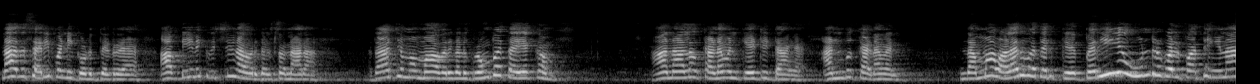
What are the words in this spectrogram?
நான் அதை சரி பண்ணி கொடுத்துடுறேன். அப்படின்னு கிருஷ்ணன் அவர்கள் சொன்னாராம். ராஜமம்மா அவர்களுக்கு ரொம்ப தயக்கம். ஆனாலும் கணவன் கேட்டுட்டாங்க. அன்பு கணவன் இந்த அம்மா வளருவதற்கு பெரிய ஊன்றுகோல் பார்த்தீங்கன்னா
